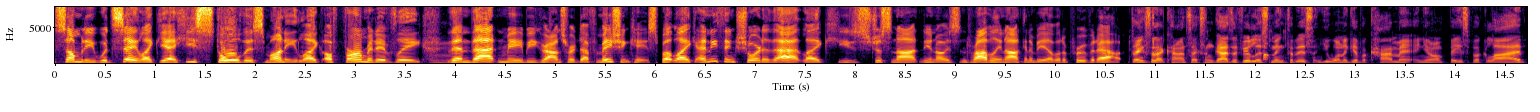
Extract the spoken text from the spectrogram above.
somebody would say like yeah he stole this money like affirmatively mm-hmm. then that may be grounds for a defamation case but like anything short of that like he's just not you know he's probably not going to be able to prove it out Thanks for that context. And guys, if you're listening to this and you want to give a comment and you're on Facebook Live,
